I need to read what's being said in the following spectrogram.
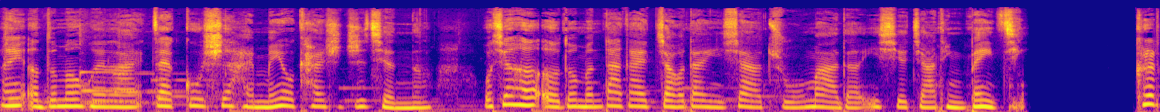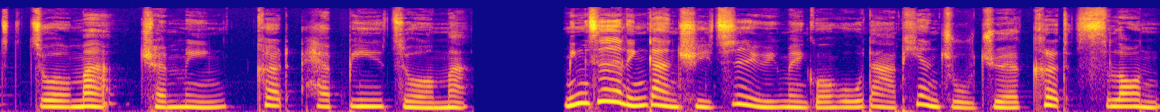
欢迎耳朵们回来，在故事还没有开始之前呢，我先和耳朵们大概交代一下祖玛的一些家庭背景。Kurt 卓玛全名 Kurt Happy Zouma，名字灵感取自于美国武打片主角 Kurt Sloan，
